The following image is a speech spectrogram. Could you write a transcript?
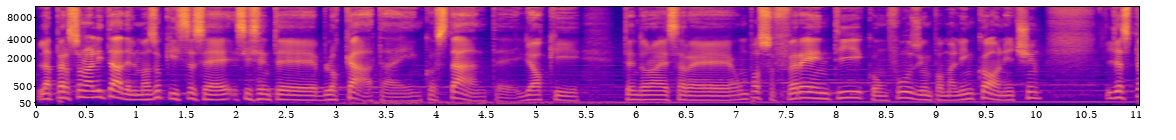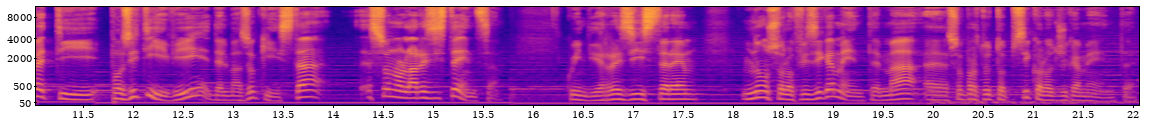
La personalità del masochista si sente bloccata, è incostante, gli occhi tendono a essere un po' sofferenti, confusi, un po' malinconici. Gli aspetti positivi del masochista sono la resistenza, quindi resistere non solo fisicamente ma eh, soprattutto psicologicamente,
